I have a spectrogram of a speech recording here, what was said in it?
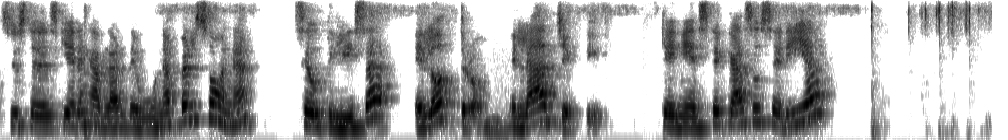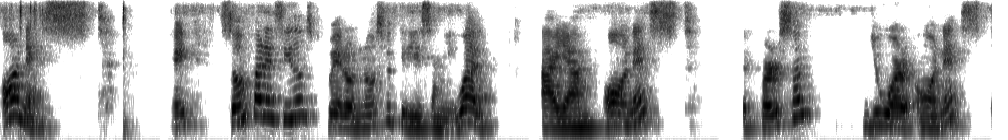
si ustedes quieren hablar de una persona, se utiliza el otro, el adjective, que en este caso sería honest. ¿ok? Son parecidos, pero no se utilizan igual. I am honest, the person. You are honest,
